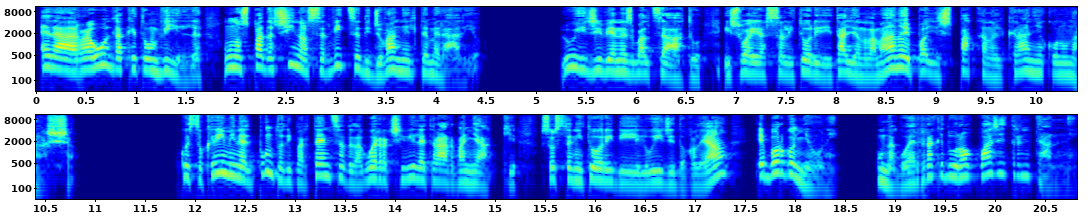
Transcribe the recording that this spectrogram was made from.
Era Raoul da Chetonville, uno spadaccino al servizio di Giovanni il Temerario. Luigi viene sbalzato, i suoi assalitori gli tagliano la mano e poi gli spaccano il cranio con un'ascia. Questo crimine è il punto di partenza della guerra civile tra Armagnacchi, sostenitori di Luigi d'Orléans, e Borgognoni, una guerra che durò quasi trent'anni.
